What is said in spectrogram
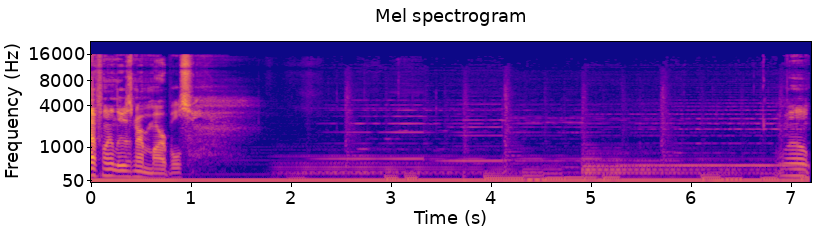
Definitely losing our marbles. Well,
